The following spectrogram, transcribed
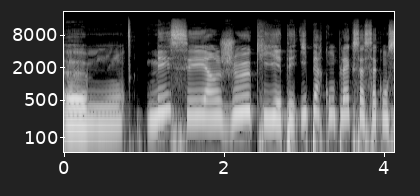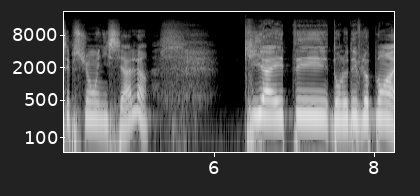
Euh, mais c'est un jeu qui était hyper complexe à sa conception initiale, qui a été dont le développement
